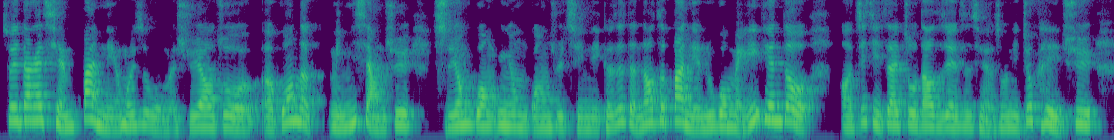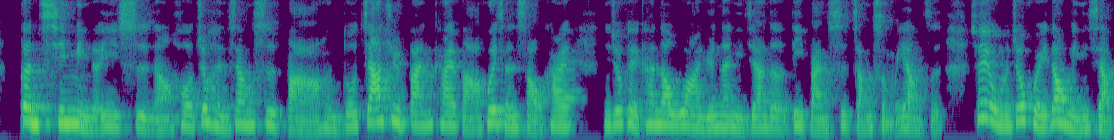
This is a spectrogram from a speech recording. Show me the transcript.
所以大概前半年会是我们需要做呃光的冥想，去使用光、运用光去清理。可是等到这半年，如果每一天都有呃积极在做到这件事情的时候，你就可以去。更亲民的意识，然后就很像是把很多家具搬开，把灰尘扫开，你就可以看到哇，原来你家的地板是长什么样子。所以我们就回到冥想，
